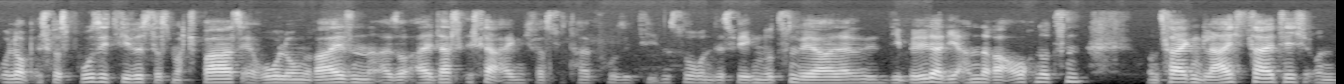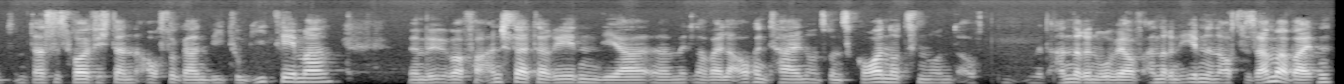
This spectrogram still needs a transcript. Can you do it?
Urlaub ist was Positives, das macht Spaß, Erholung, Reisen, also all das ist ja eigentlich was total Positives so und deswegen nutzen wir ja die Bilder, die andere auch nutzen und zeigen gleichzeitig und, und das ist häufig dann auch sogar ein B2B-Thema, wenn wir über Veranstalter reden, die ja äh, mittlerweile auch in Teilen unseren Score nutzen und auf, mit anderen, wo wir auf anderen Ebenen auch zusammenarbeiten,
